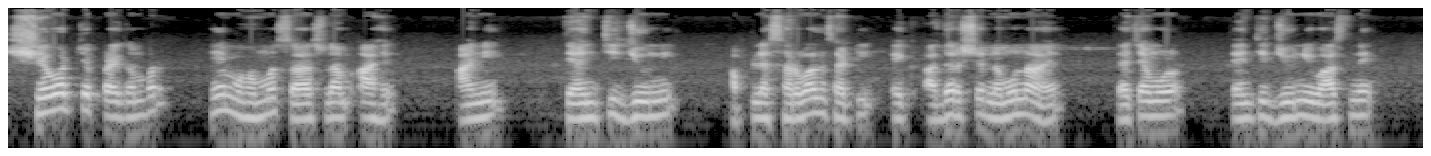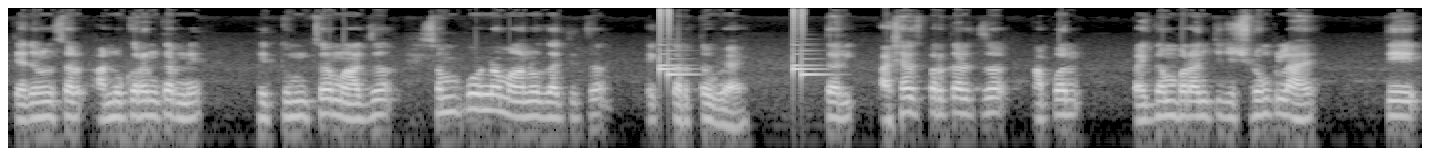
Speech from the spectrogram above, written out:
शेवटचे पैगंबर हे मोहम्मद सलाम आहे आणि त्यांची जीवनी आपल्या सर्वांसाठी एक आदर्श नमुना आहे. त्याच्यामुळं त्यांची जीवनी वाचणे त्याच्यानुसार अनुकरण करणे हे तुमचं माझं संपूर्ण मानवजातीचं एक कर्तव्य आहे. तर अशाच प्रकारचं आपण पैगंबरांची जी शृंखला आहे ते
